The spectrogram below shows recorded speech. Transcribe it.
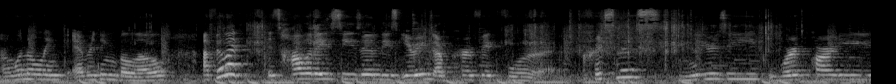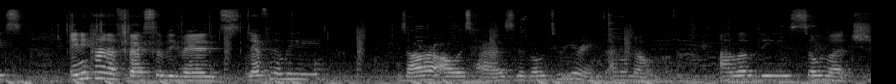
I'm gonna link everything below. I feel like it's holiday season. These earrings are perfect for Christmas, New Year's Eve, work parties, any kind of festive events. Definitely Zara always has the go-to earrings. I don't know. I love these so much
